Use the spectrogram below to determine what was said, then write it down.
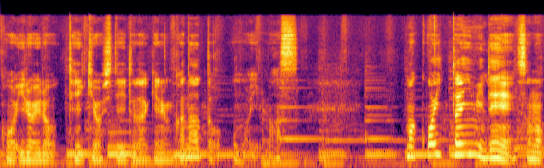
こういろいろ提供していただけるんかなと思います。まあ、こういった意味でその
